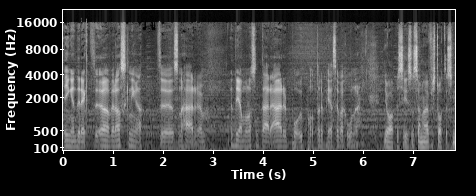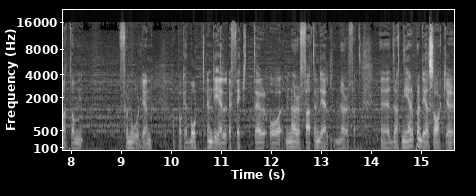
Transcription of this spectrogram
ingen direkt överraskning att eh, sådana här eh, demon och sånt där är på upphottade PC-versioner. ja, precis. Och sen har jag förstått det som att de förmodligen har plockat bort en del effekter och nerfat en del, nerfat, eh, dratt ner på en del saker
